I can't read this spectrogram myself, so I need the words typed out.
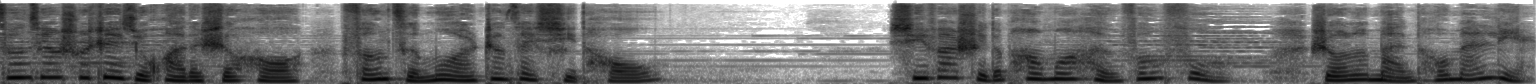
曾江说这句话的时候，方子墨正在洗头，洗发水的泡沫很丰富，揉了满头满脸，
